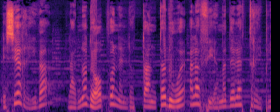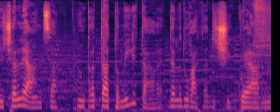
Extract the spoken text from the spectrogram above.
e si arriva l'anno dopo, nell'82, alla firma della Triplice Alleanza, un trattato militare dalla durata di cinque anni.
